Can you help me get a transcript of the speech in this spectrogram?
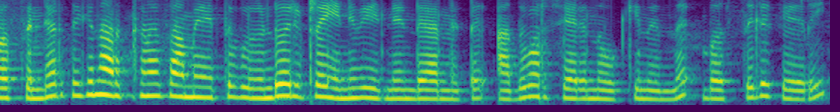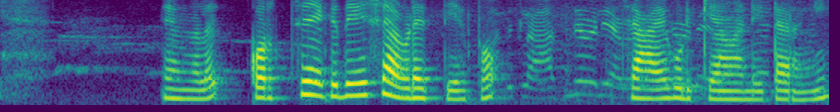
ബസ്സിന്റെ അടുത്തേക്ക് നടക്കുന്ന സമയത്ത് വീണ്ടും ഒരു ട്രെയിൻ വരുന്നുണ്ട് പറഞ്ഞിട്ട് അത് കുറച്ച് നേരം നോക്കി നിന്ന് ബസ്സിൽ കയറി ഞങ്ങൾ കുറച്ച് ഏകദേശം അവിടെ എത്തിയപ്പോൾ ചായ കുടിക്കാൻ വേണ്ടിയിട്ട് ഇറങ്ങി.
